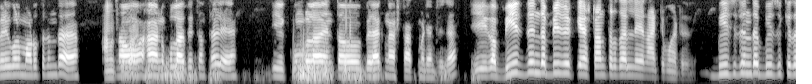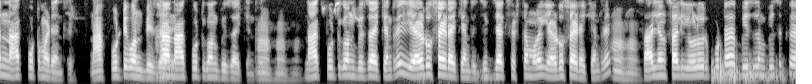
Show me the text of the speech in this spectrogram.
ಬೆಳೆಗಳು ಮಾಡೋದ್ರಿಂದ ನಾವು ಹಾ ಅನುಕೂಲ ಆಗ್ತೈತಿ ಅಂತ ಹೇಳಿ ಈ ಕುಂಬಳ ಇಂಥವು ಬೆಳ್ಯಾಕ ನಾ ಸ್ಟಾರ್ಟ್ ಮಾಡೇನ್ರಿ ಈಗ. ಈಗ ಬೀಜದಿಂದ ಬೀಜಕ್ಕೆ ಎಷ್ಟು ಅಂತರದಲ್ಲಿ ನಾಟಿ ಮಾಡಿರಿ? ಬೀಜದಿಂದ ಬೀಜಕ್ಕೆ ಇದನ್ನ ನಾಲ್ಕು ಫೂಟ್ ಮಾಡೇನ್ರಿ ನಾಲ್ಕು ಫೂಟಿಗೆ ಒಂದ್ ಬೀಜ ಹಾ. ನಾಲ್ಕು ಫೂಟಿಗೆ ಒಂದ್ ಬೀಜ ಹಾಕೇನ್ರಿ ಹ್ಮ್ ಹ್ಮ್ ಹ್ಮ್. ನಾಲ್ಕು ಫೂಟಿಗೆ ಒಂದ್ ಬೀಜ ಹಾಕೇನ್ರಿ ಎರಡು ಸೈಡ್ ಹಾಕೇನ್ರಿ ಜಿಗ್ ಜಾಗ್ ಸಿಸ್ಟಮ್ ಒಳಗೆ ಎರಡು ಸೈಡ್ ಹಾಕೇನ್ರಿ ಹ್ಮ್ ಹ್ಮ್. ಸಾಲಿನ ಸಾಲಿ ಏಳು ಫುಟ ಬೀಜದ ಬೀಜಕ್ಕೆ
